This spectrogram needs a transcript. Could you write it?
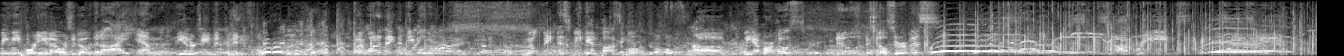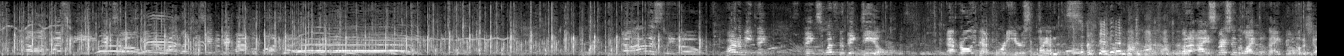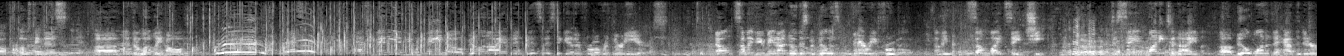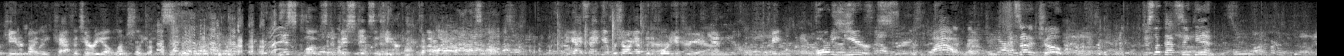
me 48 hours ago that I am the entertainment committee. but I want to thank the people who, who helped make this weekend possible. Uh, we have our hosts, Bill and Michelle Service. Scott Reeves, Ellen Wesley, Mitchell, Linda Rutledge. Let's give them a big round of applause, guys. Now, honestly, though, part of me think, thinks, what's the big deal? After all, you've had 40 years to plan this. but I especially would like to thank Bill and Michelle for hosting this um, at their lovely home. As, as many of you may know, Bill and I have been business together for over 30 years. Now, some of you may not know this, but Bill is very frugal. I mean, some might say cheap. to save money tonight, uh, Bill wanted to have the dinner catered by the cafeteria lunch ladies. we were this close to fish sticks and tater tots. I this close. Guys, thank you for showing up to the 40th reunion. Hey, 40 years. Wow. That's not a joke. Just let that sink in.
